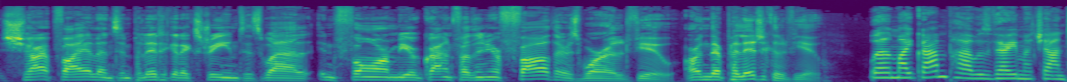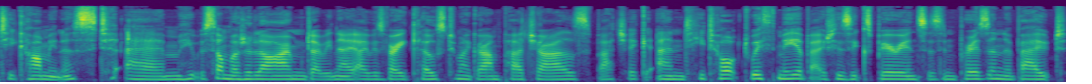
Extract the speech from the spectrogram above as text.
sharp violence and political extremes as well inform your grandfather and your father's worldview or in their political view? Well, my grandpa was very much anti-communist. Um, he was somewhat alarmed. I mean, I, I was very close to my grandpa Charles Bacik, and he talked with me about his experiences in prison, about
